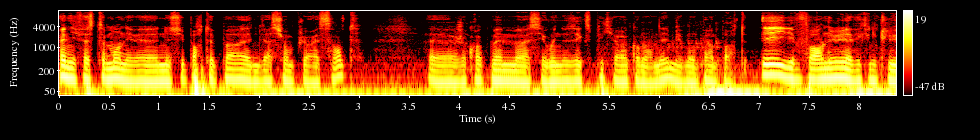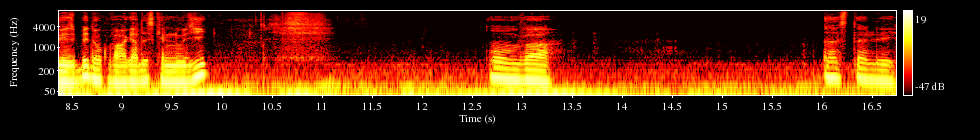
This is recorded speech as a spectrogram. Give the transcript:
manifestement ne supporte pas une version plus récente. Euh, je crois que même c'est Windows XP qui est recommandé, mais bon, peu importe. Et il est fourni avec une clé USB, donc on va regarder ce qu'elle nous dit. On va installer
